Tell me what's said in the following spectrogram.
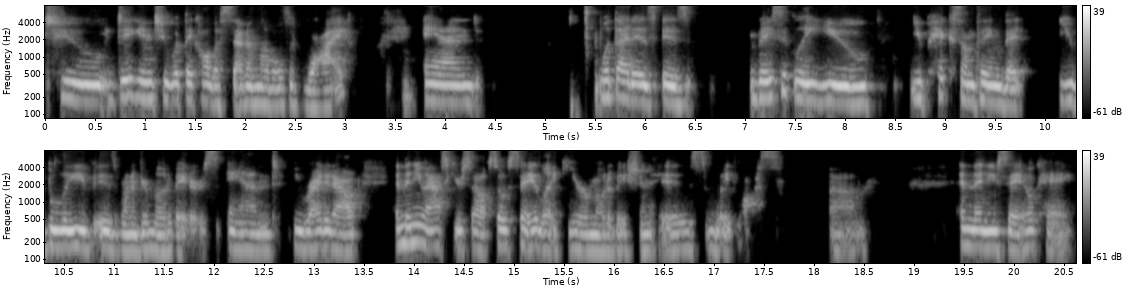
to dig into what they call the seven levels of why. And what that is is basically you you pick something that you believe is one of your motivators and you write it out and then you ask yourself so say like your motivation is weight loss um, and then you say, okay,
